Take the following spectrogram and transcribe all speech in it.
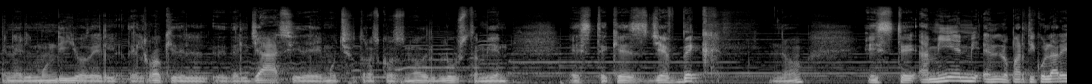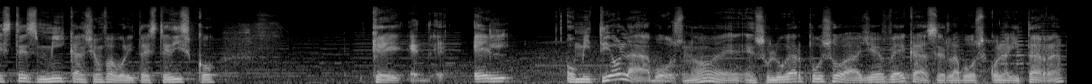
en el mundillo del, del rock y del, del jazz y de muchas otras cosas, ¿no? Del blues también, este, que es Jeff Beck, ¿no? Este, a mí en, mi- en lo particular, esta es mi canción favorita de este disco, que eh, él omitió la voz, ¿no? En, su lugar puso a Jeff Beck a hacer la voz con la guitarra,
